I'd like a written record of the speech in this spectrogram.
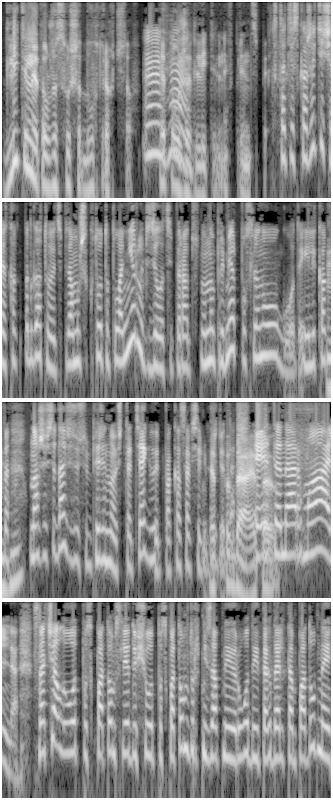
Длительный это уже свыше двух-трех часов. Угу. Это уже длительный, в принципе. Кстати, скажите сейчас, как подготовиться, потому что кто-то планирует сделать операцию, ну, например, после Нового года, или как-то... Угу. У нас же всегда все, все переносит, оттягивает, пока совсем не придет. Это, да, это... это нормально. Сначала отпуск, потом следующий отпуск, потом вдруг внезапные роды и так далее, там подобное.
